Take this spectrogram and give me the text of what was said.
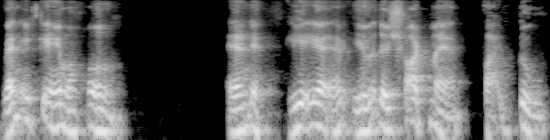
when he came home, and he, he was a short man, five two,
